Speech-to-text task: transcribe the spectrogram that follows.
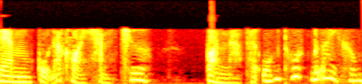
xem cụ đã khỏi hẳn chưa, còn là phải uống thuốc nữa hay không.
